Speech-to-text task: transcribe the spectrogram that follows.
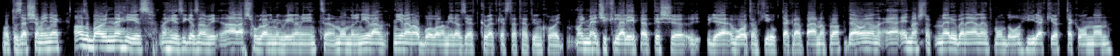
ott az események. Az a baj, hogy nehéz, nehéz igazán állást foglalni, meg véleményt mondani. Nyilván, nyilván abból valamire azért következtethetünk, hogy, hogy Magic lelépett, és ugye voltan kirúgták rá pár napra, de olyan e, egymásnak merőben ellentmondó hírek jöttek onnan,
